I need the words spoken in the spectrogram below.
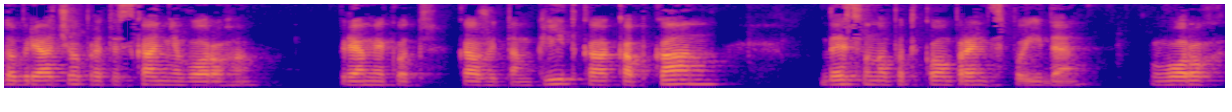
добрячого притискання ворога. Прям як от кажуть, там клітка, капкан. Десь воно по такому принципу йде. Ворог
